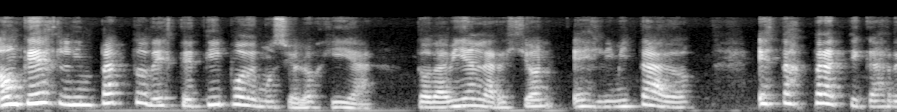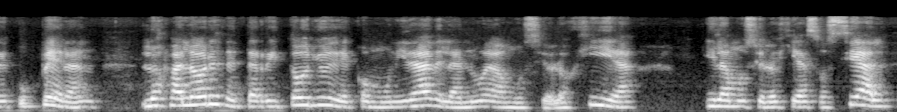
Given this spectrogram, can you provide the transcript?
Aunque el impacto de este tipo de museología todavía en la región es limitado, estas prácticas recuperan los valores de territorio y de comunidad de la nueva museología y la museología social,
